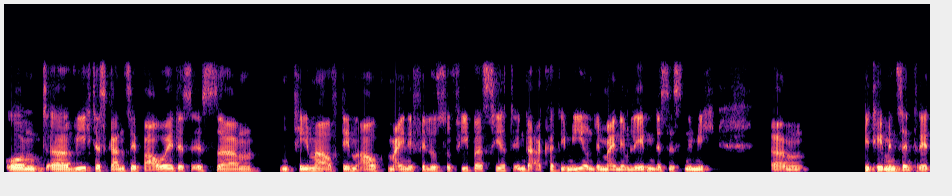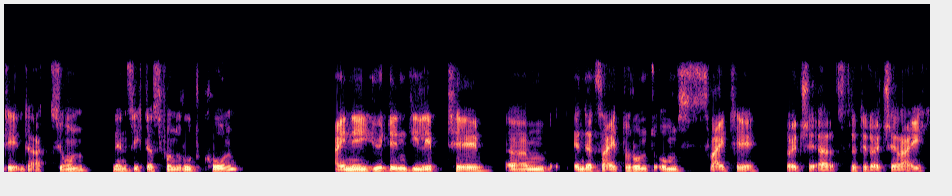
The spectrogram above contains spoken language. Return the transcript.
Und äh, wie ich das Ganze baue, das ist ähm, ein Thema, auf dem auch meine Philosophie basiert in der Akademie und in meinem Leben. Das ist nämlich ähm, die themenzentrierte Interaktion, nennt sich das von Ruth Kohn. Eine Jüdin, die lebte ähm, in der Zeit rund ums zweite deutsche, äh, das dritte deutsche Reich,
